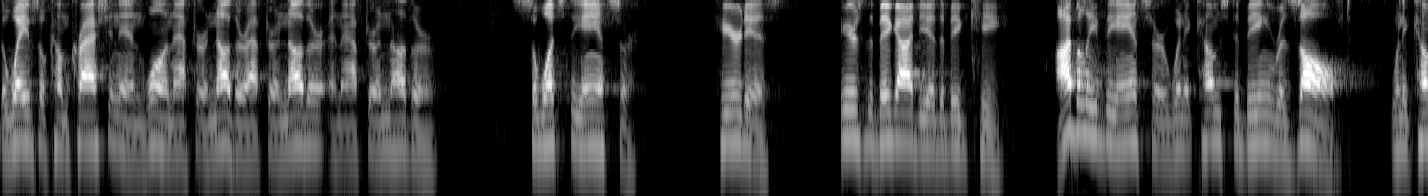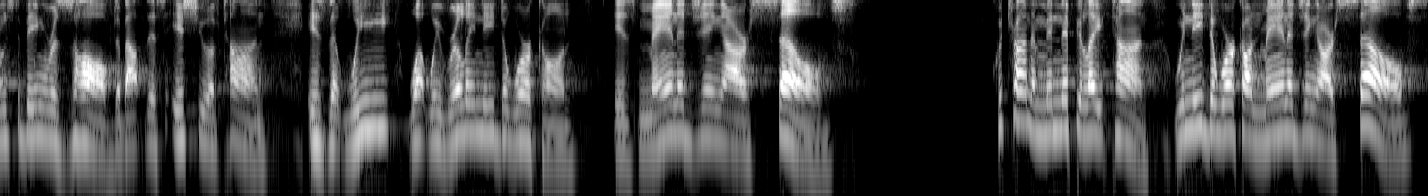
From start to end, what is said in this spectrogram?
the waves will come crashing in one after another, after another, and after another. So, what's the answer? Here it is. Here's the big idea, the big key. I believe the answer when it comes to being resolved, when it comes to being resolved about this issue of time, is that we, what we really need to work on is managing ourselves. Quit trying to manipulate time. We need to work on managing ourselves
